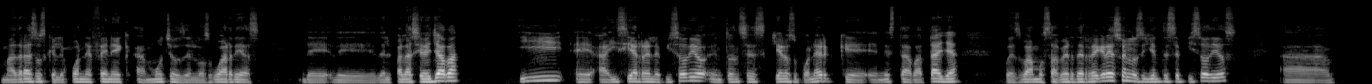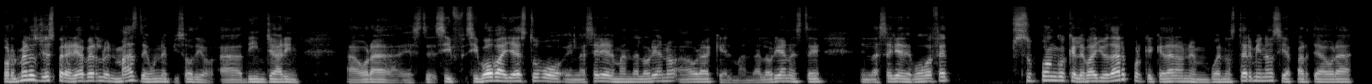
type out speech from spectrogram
madrazos que le pone Fennec a muchos de los guardias del Palacio de Java. Y eh, ahí cierra el episodio. Entonces quiero suponer que en esta batalla, pues vamos a ver de regreso en los siguientes episodios. por lo menos yo esperaría verlo en más de un episodio a Dean Jarin Ahora, este, si, si, Boba ya estuvo en la serie del Mandaloriano, ahora que el Mandaloriano esté en la serie de Boba Fett, supongo que le va a ayudar porque quedaron en buenos términos y aparte ahora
